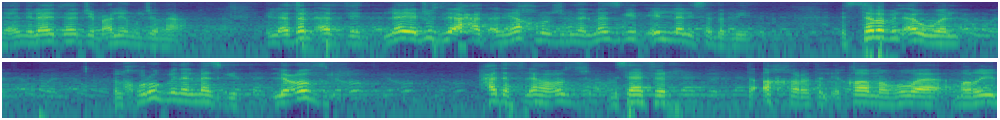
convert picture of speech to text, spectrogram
لأن لا يتجب عليهم الجماعة. الأذان أذن لا يجوز لأحد أن يخرج من المسجد إلا لسببين. السبب الأول الخروج من المسجد لعذر حدث له عذر مسافر تأخرت الإقامة وهو مريض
